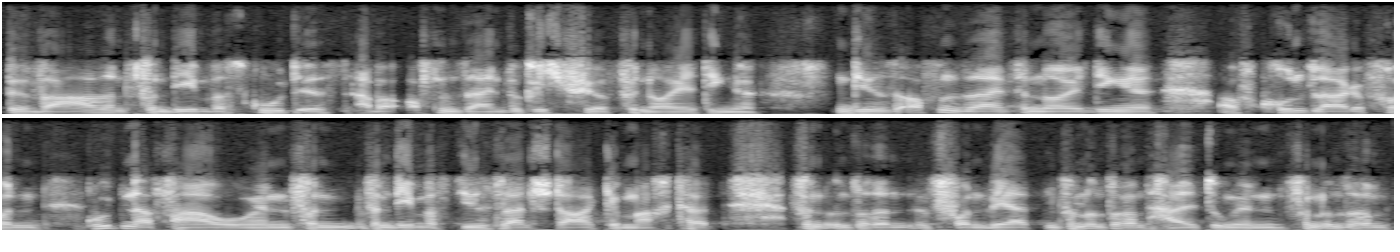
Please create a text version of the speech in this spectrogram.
bewahren von dem, was gut ist, aber offen sein wirklich für, für neue Dinge. Und dieses Offensein für neue Dinge auf Grundlage von guten Erfahrungen, von, von dem, was dieses Land stark gemacht hat, von unseren, von Werten, von unseren Haltungen, von unserem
